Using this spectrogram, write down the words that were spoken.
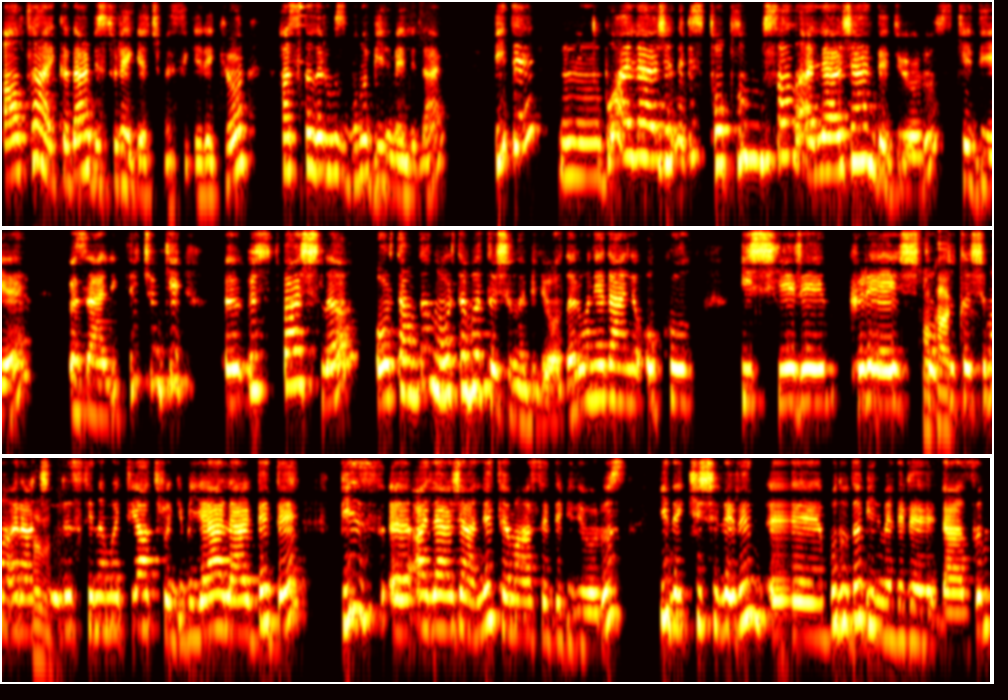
6 ay kadar bir süre geçmesi gerekiyor. Hastalarımız bunu bilmeliler. Bir de hmm, bu alerjene biz toplumsal alerjen de diyoruz kediye özellikle. Çünkü e, üst başla ortamdan ortama taşınabiliyorlar. O nedenle okul, iş yeri, kreş, Sokak. toplu taşıma araçları, Tabii. sinema, tiyatro gibi yerlerde de biz e, alerjenle temas edebiliyoruz. Yine kişilerin e, bunu da bilmeleri lazım.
